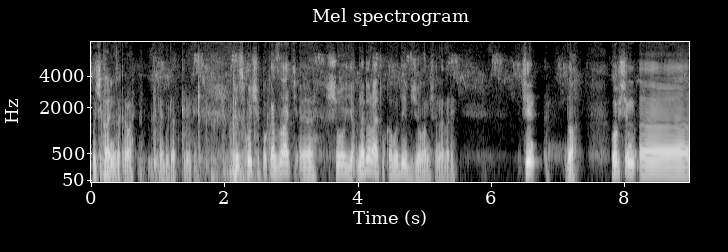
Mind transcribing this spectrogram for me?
почекай, не закривай, хай буде відкритий. Тобто хочу показати, е, що я. Набирай поки води, бджолам ще набери. Чи... Да. В общем, е,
